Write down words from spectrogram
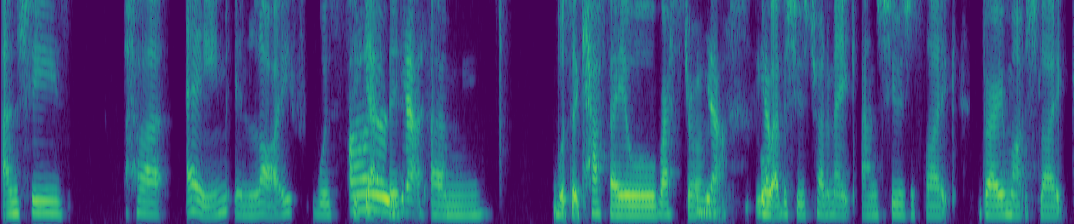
And she's her aim in life was to oh, get this yes. um what's it cafe or restaurant yeah, or whatever she was trying to make and she was just like very much like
